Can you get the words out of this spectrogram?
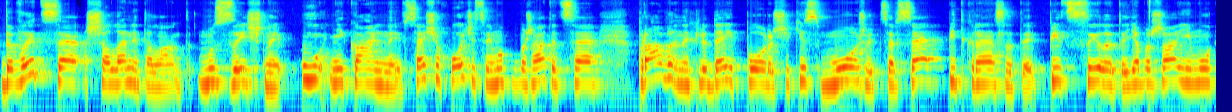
Давид це шалений талант, музичний, унікальний. Все, що хочеться йому побажати, це правильних людей поруч, які зможуть це все підкреслити, підсилити. Я бажаю йому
